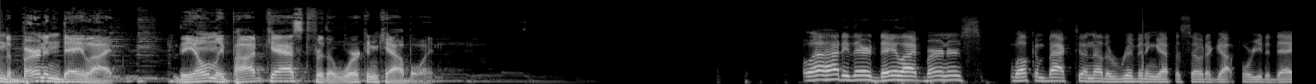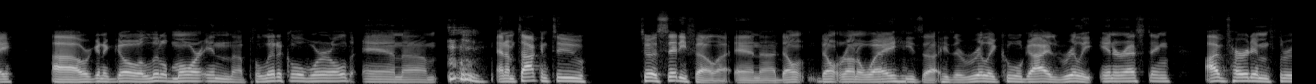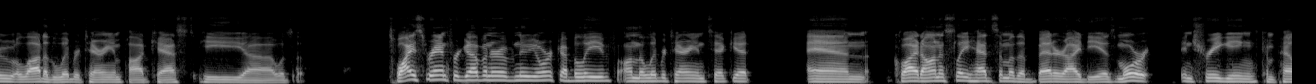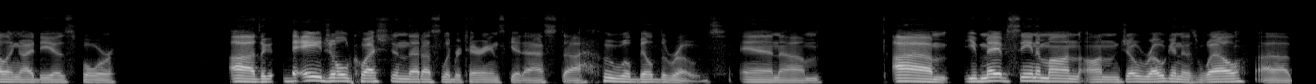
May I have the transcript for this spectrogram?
Welcome to Burning Daylight, the only podcast for the working cowboy. Well, howdy there, daylight burners. Welcome back to another riveting episode I got for you today. Uh, we're gonna go a little more in the political world, and um, and I'm talking to to a city fella, and uh, don't don't run away. He's a he's a really cool guy. He's really interesting. I've heard him through a lot of the Libertarian podcast. He uh, was twice ran for governor of New York, I believe, on the Libertarian ticket, and quite honestly, had some of the better ideas, more intriguing, compelling ideas for uh, the the age old question that us libertarians get asked: uh, Who will build the roads? And um, um, you may have seen him on on Joe Rogan as well. Uh,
